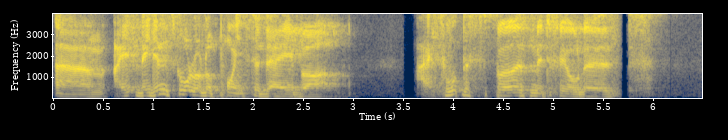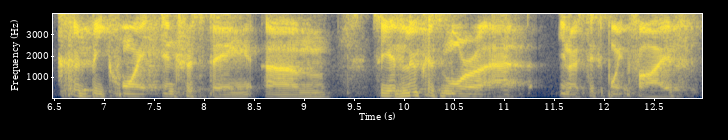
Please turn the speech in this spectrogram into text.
Um, I, they didn't score a lot of points today, but I thought the Spurs midfielders could be quite interesting. Um, so you had Lucas Moura at you know 6.5,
